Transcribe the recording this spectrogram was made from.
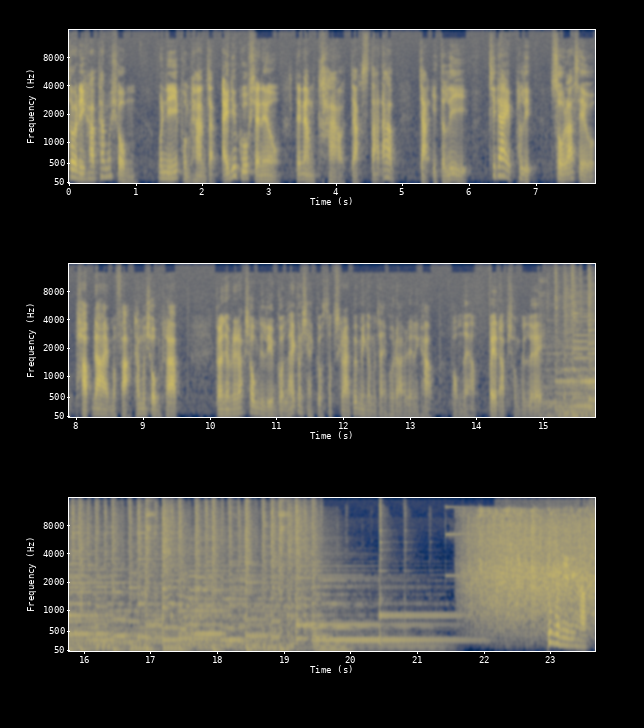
สวัสดีครับท่านผู้ชม วันนี้ผมทำจาก Ideal Group Channel ได้นำข่าวจากสตาร์ทอัพจากอิตาลี ที่ได้ผลิตโซลาร์เซลล์พับได้มาฝากท่านผู้ชมครับ ก่อนจะไปรับชมอย่าลืมกดไลค์กดแชร์กด subscribe เพื่อเป็นกำลังใจให้พวกเราด้วยนะครับ พร้อมแล้วไปรับชมกันเลย ทุกวันนี้นะครับโซ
